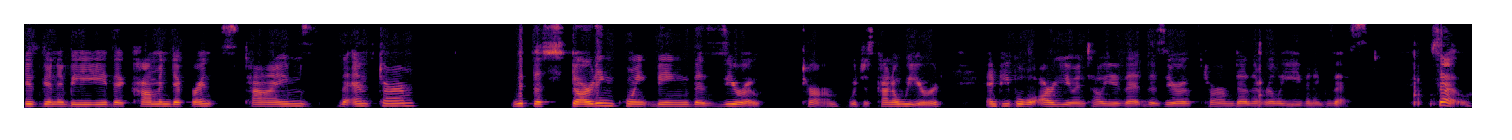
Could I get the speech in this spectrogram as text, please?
is going to be the common difference times the nth term, with the starting point being the zeroth term, which is kind of weird. And people will argue and tell you that the zeroth term doesn't really even exist. So,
